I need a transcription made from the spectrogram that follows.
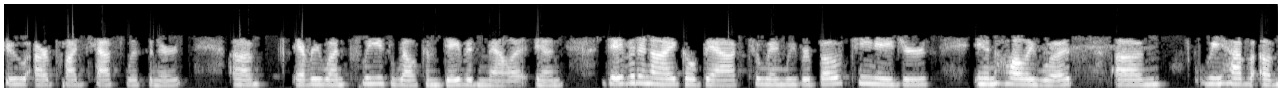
to our podcast listeners? Um, everyone, please welcome David Mallet. And David and I go back to when we were both teenagers in Hollywood. Um, we have a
